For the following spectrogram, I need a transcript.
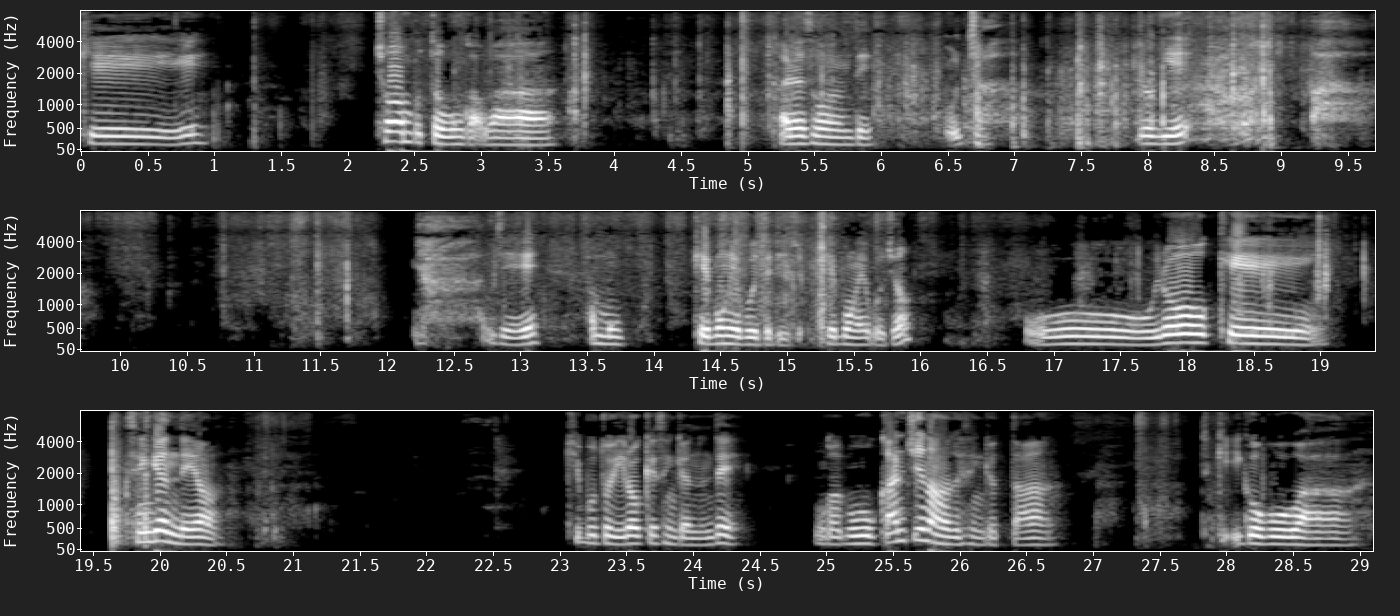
이렇게 처음부터 뭔가 와. 가려서 오는데. 오자. 여기에. 아, 야 이제 한번 개봉해 보드리죠. 개봉해 보죠 오 이렇게 생겼네요 키보드 이렇게 생겼는데 뭔가 뭐 깐지나게 생겼다 특히 이거 보아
